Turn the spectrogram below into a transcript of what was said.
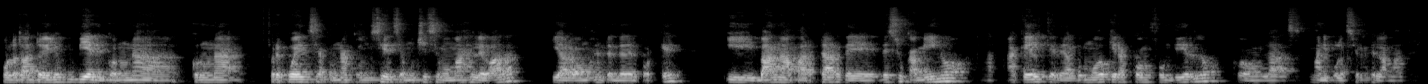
Por lo tanto, ellos vienen con una, con una frecuencia, con una conciencia muchísimo más elevada y ahora vamos a entender el por qué y van a apartar de, de su camino aquel que de algún modo quiera confundirlo con las manipulaciones de la matriz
